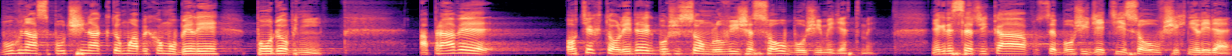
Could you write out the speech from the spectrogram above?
Bůh nás počíná k tomu, abychom mu byli podobní. A právě o těchto lidech Boží slovo mluví, že jsou božími dětmi. Někdy se říká, prostě boží děti jsou všichni lidé.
